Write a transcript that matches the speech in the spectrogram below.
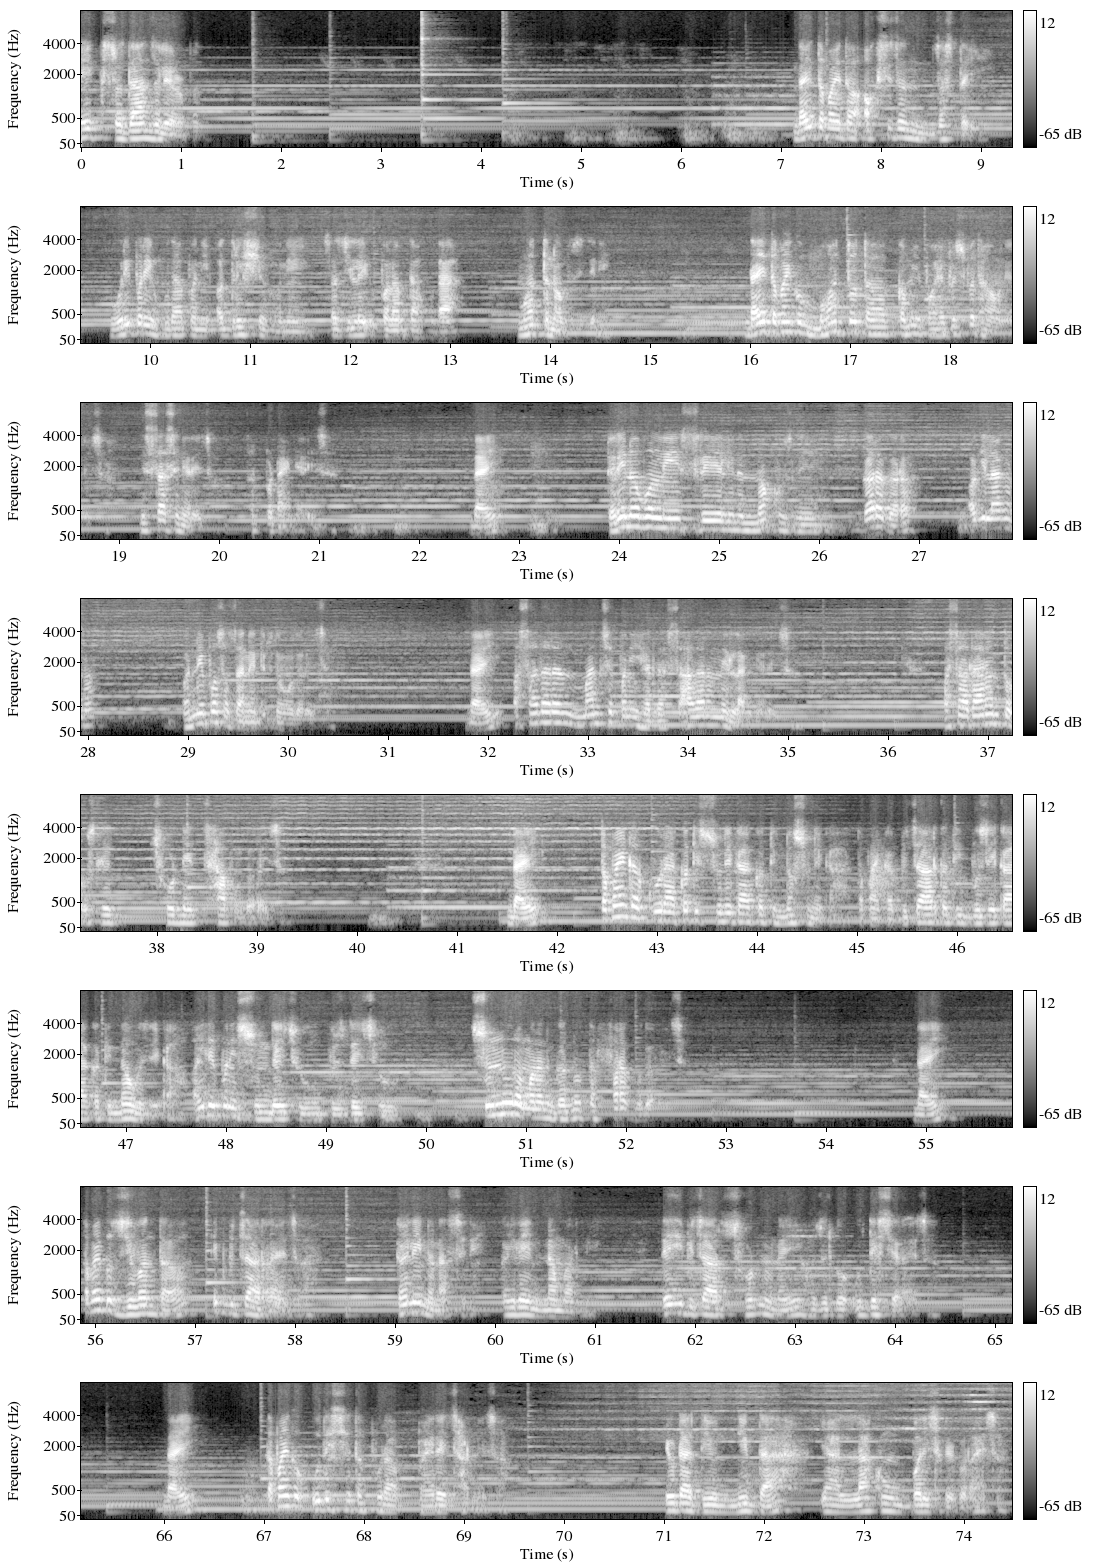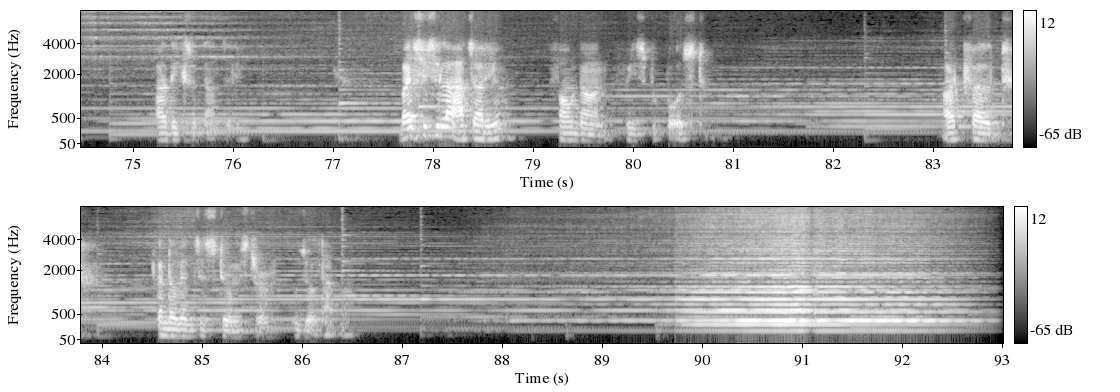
एक श्रद्धाञ्जली अर्पण। दाइ तपाईँ त अक्सिजन जस्तै वरिपरि हुँदा पनि अदृश्य हुने सजिलै उपलब्ध हुँदा महत्त्व नबुझिदिने। दाइ तपाईँको महत्त्व त कमी भएपछि पो थाहा हुने रहेछ निस्सासिने रहेछ छटपटाइने रहेछ। दाइ धेरै नबोल्ने श्रेय लिन नखोज्ने गर गर अघि लाग न भन्ने पो सच्चा नेतृत्व हुँदो रहेछ दाइ असाधारण मान्छे पनि हेर्दा साधारण नै लाग्ने रहेछ। असाधारण त उसले छोड्ने छाप हुँदो रहेछ। दाइ तपाईँका कुरा कति सुनेका कति नसुनेका तपाईँका विचार कति बुझेका कति नबुझेका अहिले पनि सुन्दैछु बुझ्दैछु। सुन्नु र मनन गर्नु त फरक हुँदो रहेछ। दाइ तपाईँको जीवन त एक विचार रहेछ। कहिल्यै ननासिने कहिल्यै नमर्ने त्यही विचार छोड्नु नै हजुरको उद्देश्य रहेछ दाइ तपाईँको उद्देश्य त पुरा भएरै छाड्नेछ एउटा दिउ निप्दा यहाँ लाखौँ बलिसकेको रहेछ हार्दिक श्रद्धाञ्जली Sushila Acharya found on Facebook post heartfelt condolences to Mr. Ujjwal Thapa.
